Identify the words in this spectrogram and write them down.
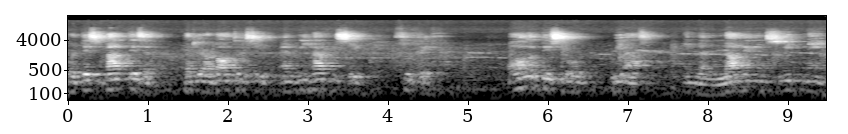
for this baptism that we are about to receive and we have received through faith. All of this, Lord, we ask in the loving and sweet name,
